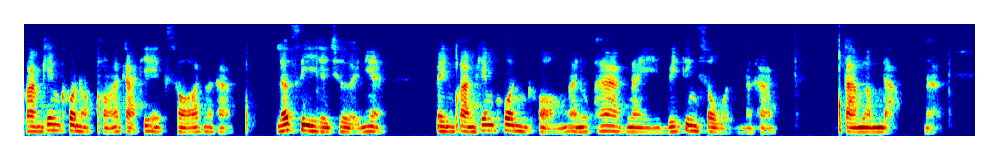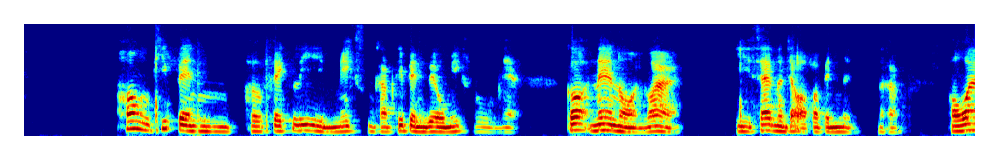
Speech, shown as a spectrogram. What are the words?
ความเข้มข้นออกของอากาศที่ exhaust นะครับ แล้ว C เฉยๆเนี่ยเป็นความเข้มข้นของอนุภาคใน breathing zone นะครับ ตามลำดับนะห้องที่เป็น perfectly mix นะครับที่เป็น well mixed room เนี่ยก็แน่นอนว่า EZ มันจะออกมาเป็นหนึ่งนะครับ เพราะว่า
